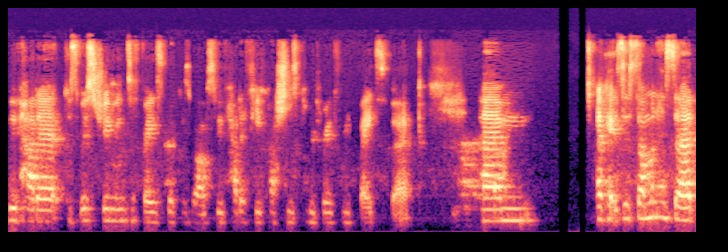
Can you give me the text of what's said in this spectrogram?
we've had it because we're streaming to Facebook as well, so we've had a few questions come through from Facebook. Um, okay, so someone has said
